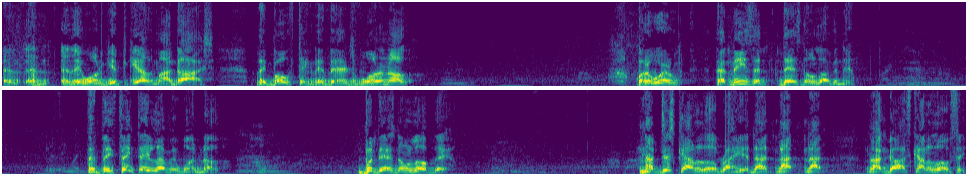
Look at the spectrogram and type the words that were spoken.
and, and, and they want to get together. My gosh, they both taking advantage of one another. But that means that there's no love in them. That they think they loving one another, but there's no love there. Not this kind of love right here. Not not not not God's kind of love. See,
